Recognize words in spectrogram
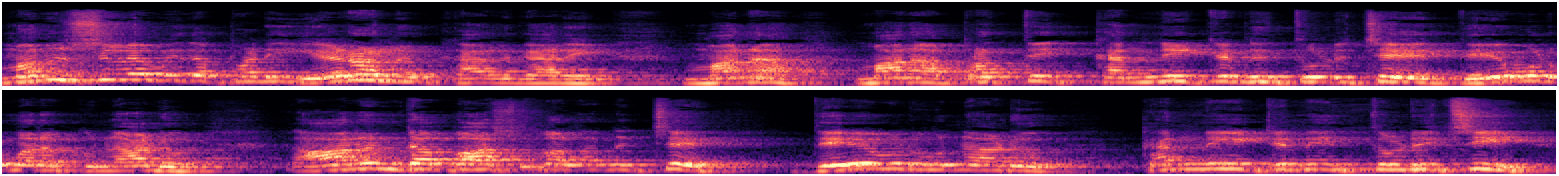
మనుషుల మీద పడి ఏడవడం కాదు కానీ మన మన ప్రతి కన్నీటిని తుడిచే దేవుడు మనకున్నాడు. ఆనంద బాష్పాలనిచ్చే దేవుడు ఉన్నాడు. కన్నీటిని తుడిచి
